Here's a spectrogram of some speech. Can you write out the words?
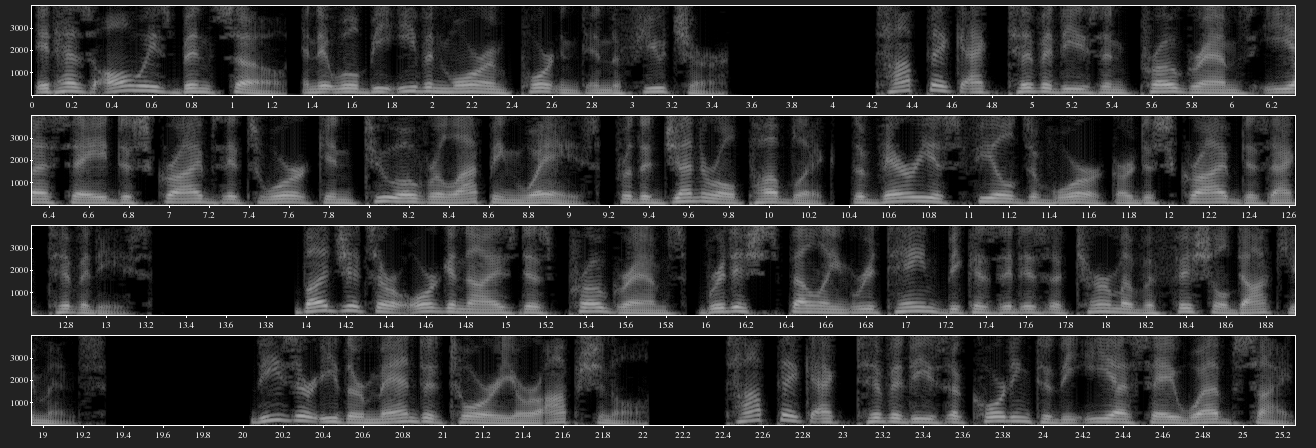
It has always been so, and it will be even more important in the future. Topic activities and programs ESA describes its work in two overlapping ways. For the general public, the various fields of work are described as activities. Budgets are organized as programs British spelling retained because it is a term of official documents. These are either mandatory or optional. Topic activities According to the ESA website,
